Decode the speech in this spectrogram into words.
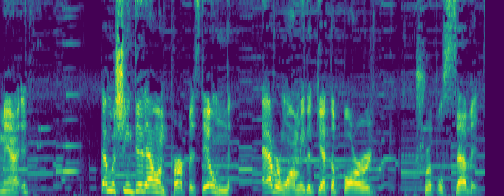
Man, it, that machine did that on purpose. They don't ever want me to get the bar triple sevens.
